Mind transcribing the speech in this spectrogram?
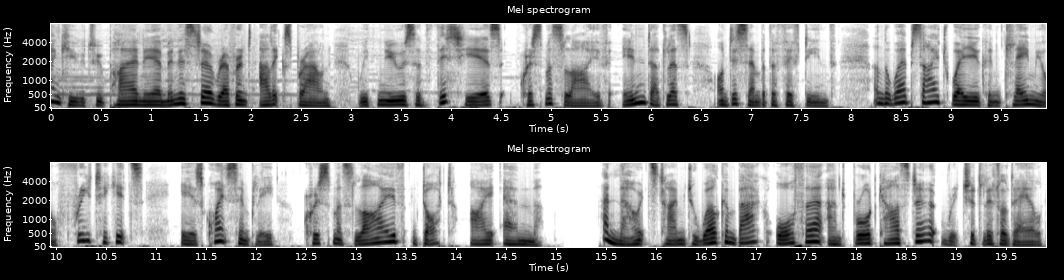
Thank you to Pioneer Minister Reverend Alex Brown with news of this year's Christmas Live in Douglas on December the 15th. And the website where you can claim your free tickets is quite simply christmaslive.im. And now it's time to welcome back author and broadcaster Richard Littledale,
